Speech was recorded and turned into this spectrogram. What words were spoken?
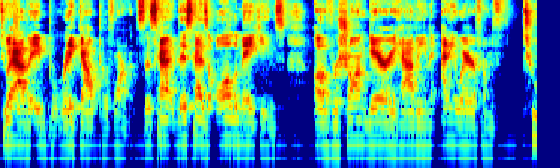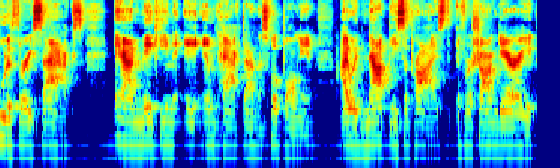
to have a breakout performance. This ha- this has all the makings of Rashan Gary having anywhere from two to three sacks and making an impact on this football game. I would not be surprised if Rashan Gary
